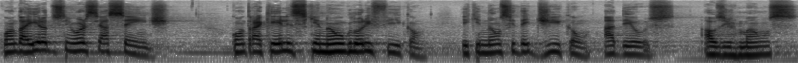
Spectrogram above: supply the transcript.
Quando a ira do Senhor se acende contra aqueles que não o glorificam e que não se dedicam a Deus, aos irmãos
